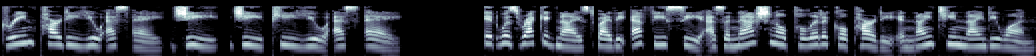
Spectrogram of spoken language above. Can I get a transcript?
Green Party USA G, GPUSA. It was recognized by the FEC as a national political party in 1991.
